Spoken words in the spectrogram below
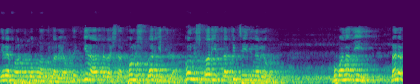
yine parti toplantıları yaptık. Yine arkadaşlar konuştular gittiler. Konuştular gittiler. Kimseyi dinlemiyorlar. Bu bana değil. Ben hep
